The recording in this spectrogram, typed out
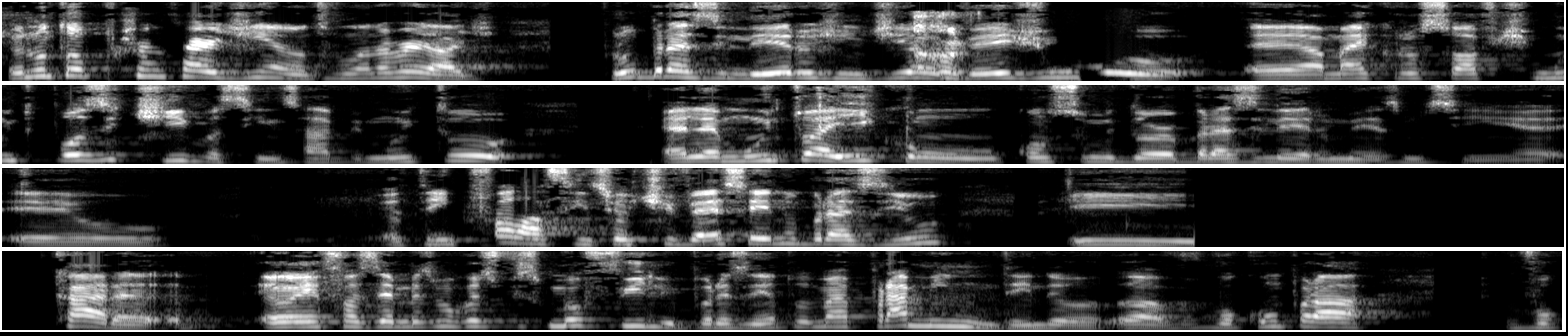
Eu não tô puxando sardinha, não, tô falando a verdade. Pro brasileiro, hoje em dia, eu vejo é, a Microsoft muito positiva, assim, sabe? Muito. Ela é muito aí com o consumidor brasileiro mesmo, assim. É, Eu, eu tenho que falar, assim, se eu tivesse aí no Brasil e. Cara, eu ia fazer a mesma coisa que fiz com meu filho, por exemplo, mas pra mim, entendeu? Eu vou comprar. Vou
